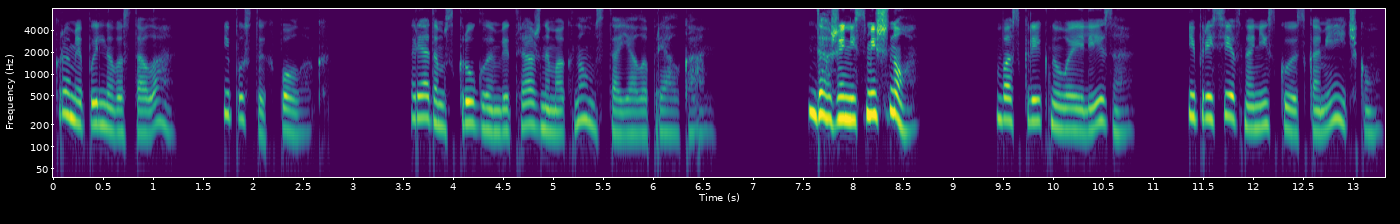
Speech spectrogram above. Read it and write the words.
кроме пыльного стола и пустых полок. Рядом с круглым витражным окном стояла прялка. «Даже не смешно!» — воскликнула Элиза и, присев на низкую скамеечку,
